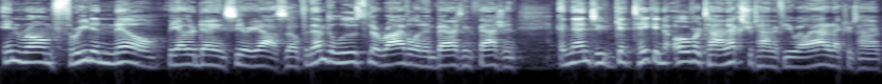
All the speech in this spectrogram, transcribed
in Rome 3 to 0 the other day in Serie A. So for them to lose to their rival in an embarrassing fashion and then to get taken to overtime, extra time, if you will, added extra time,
